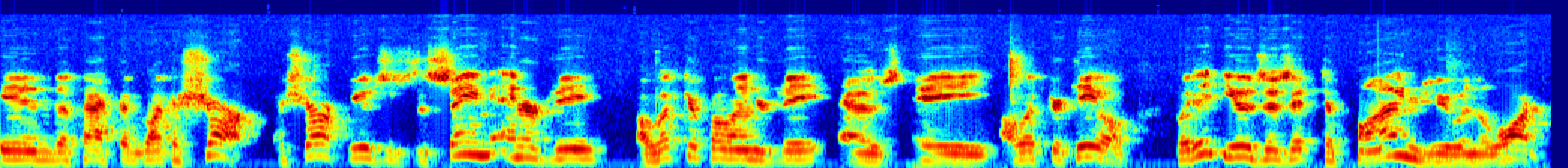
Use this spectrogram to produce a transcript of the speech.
In the fact that, like a shark, a shark uses the same energy, electrical energy, as a electric eel, but it uses it to find you in the water.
